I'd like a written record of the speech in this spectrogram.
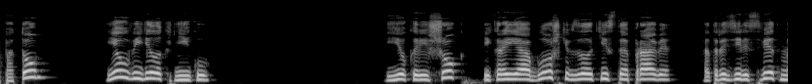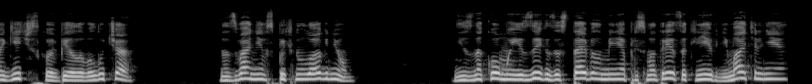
А потом я увидела книгу. Ее корешок и края обложки в золотистой оправе отразили свет магического белого луча. Название вспыхнуло огнем. Незнакомый язык заставил меня присмотреться к ней внимательнее.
